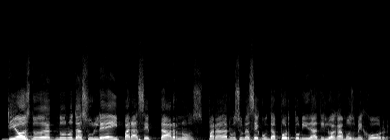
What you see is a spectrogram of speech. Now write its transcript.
Dios no, no nos da su ley para aceptarnos, para darnos una segunda oportunidad y lo hagamos mejor.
